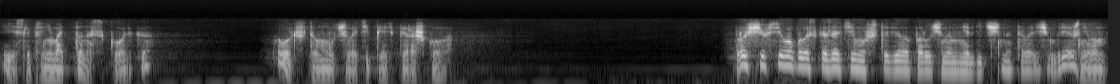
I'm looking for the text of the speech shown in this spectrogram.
Если принимать, то насколько? Вот что мучило теперь Пирожкова. Проще всего было сказать ему, что дело поручено мне лично товарищем Брежневым.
